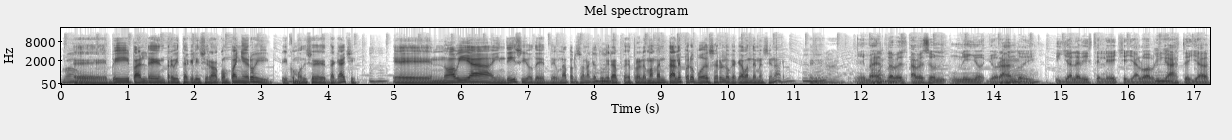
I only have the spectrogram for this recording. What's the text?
Wow. Eh, vi un par de entrevistas que le hicieron a compañeros y, y como dice Takachi, eh, no había indicios de, de una persona que tuviera eh, problemas mentales, pero puede ser lo que acaban de mencionar. Imagínate a veces, a veces un, un niño llorando y, y ya le diste leche, ya lo abrigaste, ya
